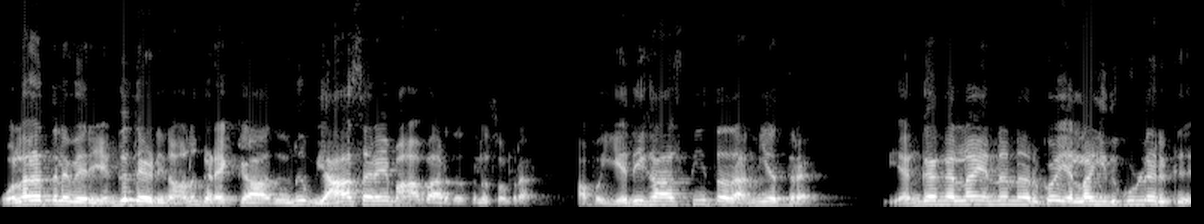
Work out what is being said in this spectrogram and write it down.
உலகத்துல வேற எங்க தேடினாலும் கிடைக்காதுன்னு வியாசரே மகாபாரதத்துல சொல்றார். அப்போ எதிகாஸ்தி தது அந்நியத்திர எங்கெங்கெல்லாம் என்னென்ன இருக்கோ எல்லாம் இதுக்குள்ள இருக்கு.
